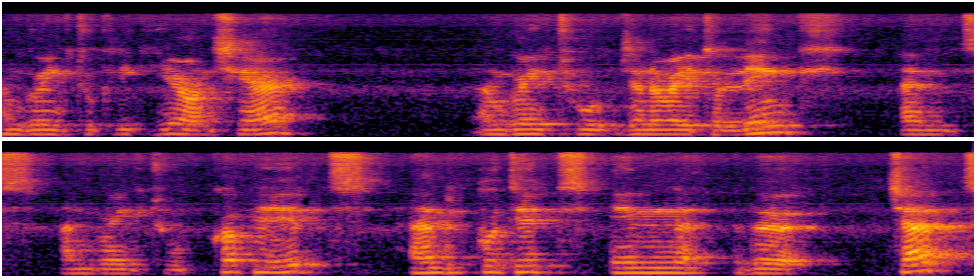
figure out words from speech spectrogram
I'm going to click here on share. I'm going to generate a link and I'm going to copy it and put it in the chat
